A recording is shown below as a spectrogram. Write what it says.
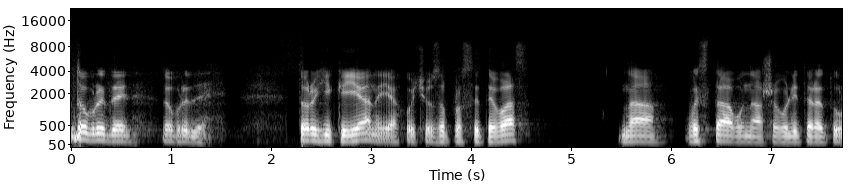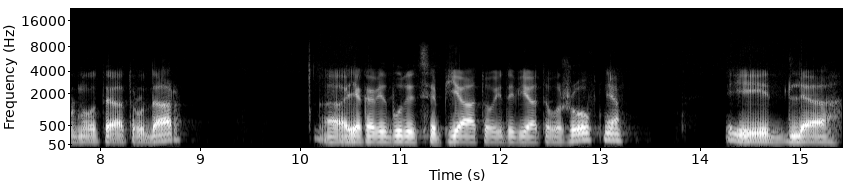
Добрий день, добрий день. Дорогі кияни, я хочу запросити вас на виставу нашого літературного театру Дар, е, яка відбудеться 5 і 9 жовтня. І для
